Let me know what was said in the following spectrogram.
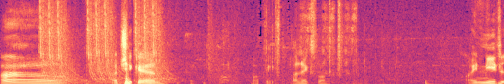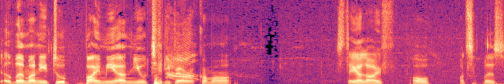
Ah, a chicken. Okay, the next one. I need the money to buy me a new teddy bear. Come on. Stay alive. Oh, what's this?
